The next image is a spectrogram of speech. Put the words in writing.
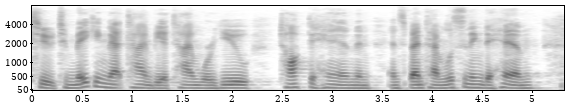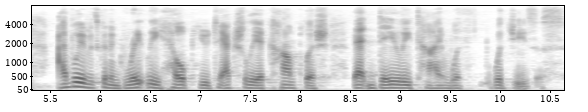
to, to making that time be a time where you talk to Him and, and spend time listening to Him, I believe it's going to greatly help you to actually accomplish that daily time with, with Jesus.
